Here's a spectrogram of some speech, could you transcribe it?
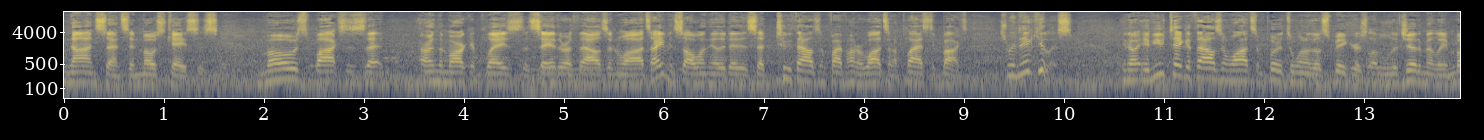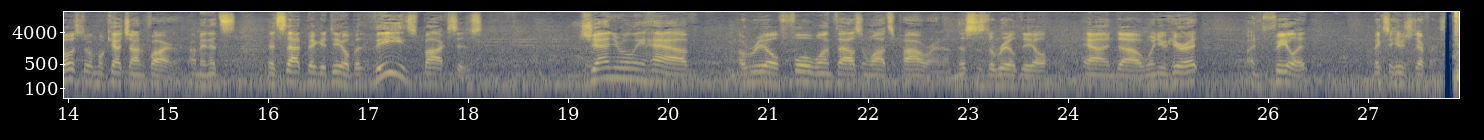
nonsense in most cases. Most boxes that are in the marketplace that say they're a 1,000 watts. I even saw one the other day that said 2,500 watts in a plastic box. It's ridiculous. You know, if you take a thousand watts and put it to one of those speakers, legitimately, most of them will catch on fire. I mean, it's it's that big a deal. But these boxes genuinely have a real full 1,000 watts of power in them. This is the real deal. And uh, when you hear it and feel it, makes a huge difference.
